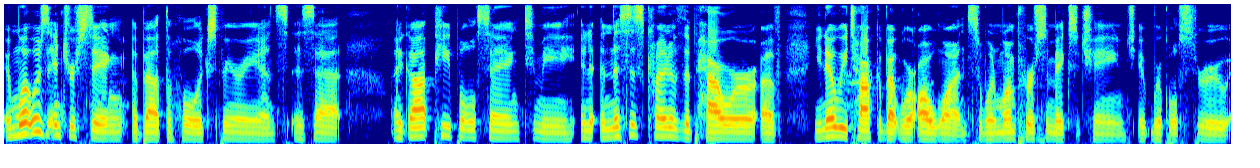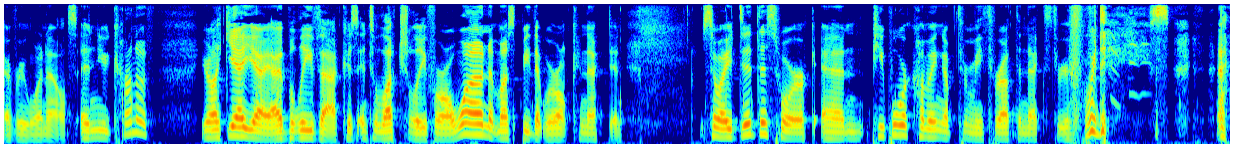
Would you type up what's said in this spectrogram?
and what was interesting about the whole experience is that I got people saying to me, and, and this is kind of the power of, you know, we talk about we're all one. So when one person makes a change, it ripples through everyone else. And you kind of, you're like, yeah, yeah, I believe that because intellectually, if we're all one, it must be that we're all connected. So I did this work, and people were coming up through me throughout the next three or four days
